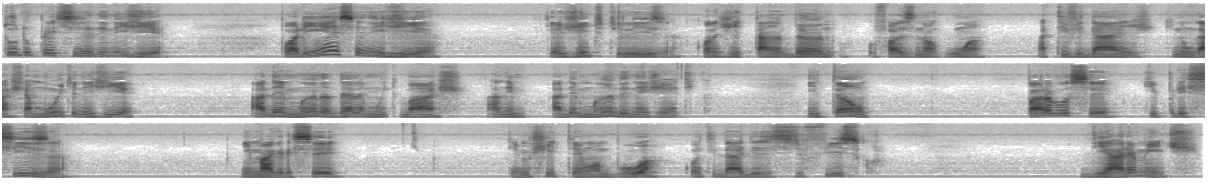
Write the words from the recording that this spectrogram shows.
tudo precisa de energia. Porém, essa energia que a gente utiliza quando a gente está andando ou fazendo alguma atividade que não gasta muita energia, a demanda dela é muito baixa, a, demanda energética. Então, para você que precisa emagrecer, temos que ter uma boa quantidade de exercício físico diariamente.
